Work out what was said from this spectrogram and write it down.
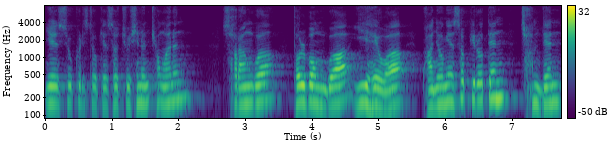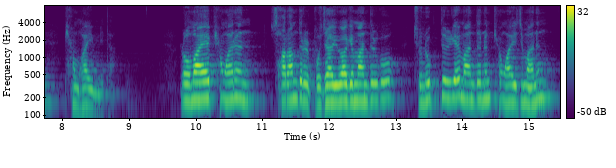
예수 그리스도께서 주시는 평화는 사랑과 돌봄과 이해와 관용에서 비롯된 참된 평화입니다. 로마의 평화는 사람들을 부자유하게 만들고 주눅들게 만드는 평화이지만은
